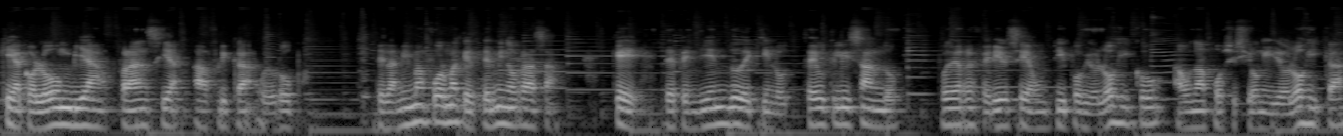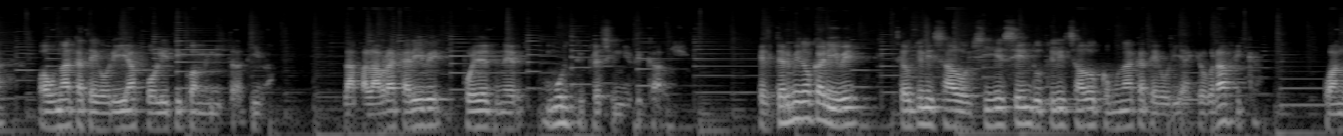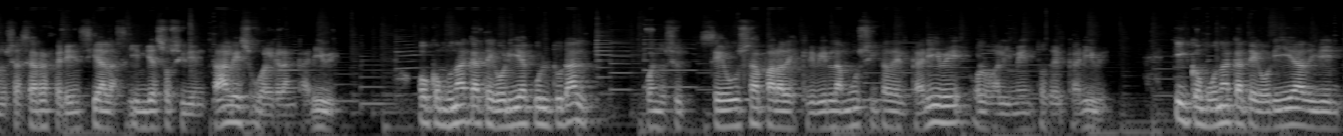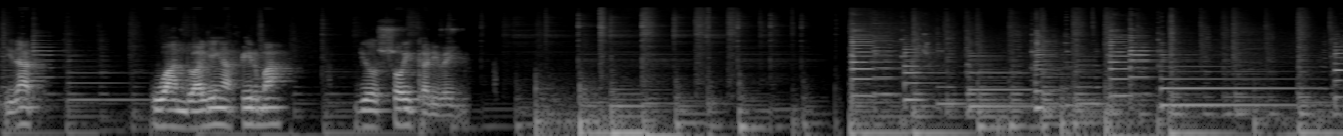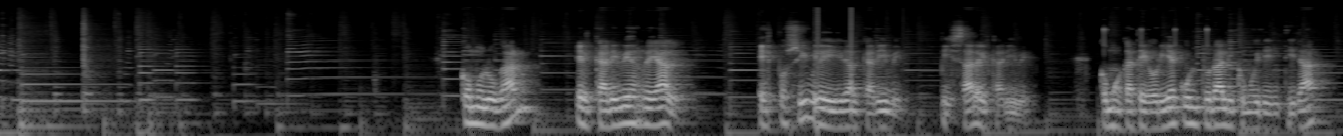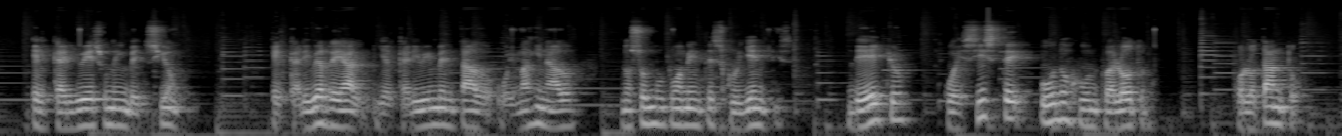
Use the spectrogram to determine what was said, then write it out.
que a Colombia, Francia, África o Europa. De la misma forma que el término raza, que dependiendo de quien lo esté utilizando, puede referirse a un tipo biológico, a una posición ideológica o a una categoría político-administrativa. La palabra Caribe puede tener múltiples significados. El término Caribe se ha utilizado y sigue siendo utilizado como una categoría geográfica, cuando se hace referencia a las Indias Occidentales o al Gran Caribe, o como una categoría cultural, cuando se, usa para describir la música del Caribe o los alimentos del Caribe, y como una categoría de identidad, cuando alguien afirma yo soy caribeño. Como lugar, el Caribe es real. Es posible ir al Caribe, pisar el Caribe. Como categoría cultural y como identidad, el Caribe es una invención. El Caribe real y el Caribe inventado o imaginado no son mutuamente excluyentes. De hecho, coexiste uno junto al otro. Por lo tanto,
